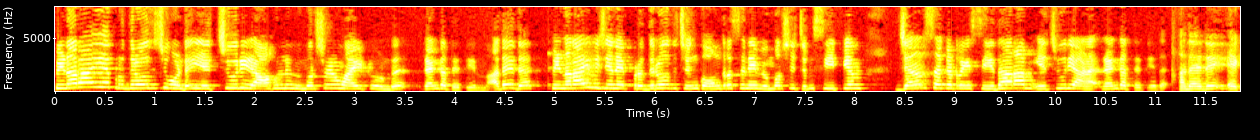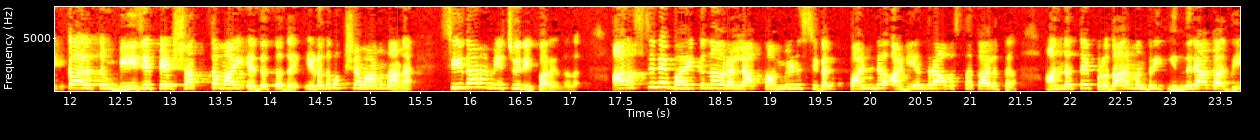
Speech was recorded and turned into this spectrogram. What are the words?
പിണറായിയെ പ്രതിരോധിച്ചുകൊണ്ട് യെച്ചൂരി രാഹുലിന് വിമർശനവുമായിട്ടുണ്ട് രംഗത്തെത്തിയിരുന്നു. അതായത് പിണറായി വിജയനെ പ്രതിരോധിച്ചും കോൺഗ്രസിനെ വിമർശിച്ചും C P M general secretary Sitaram യെച്ചൂരിയാണ് രംഗത്തെത്തിയത്. അതായത് എക്കാലത്തും ബി ജെ പിയെ ശക്തമായി എതിർത്തത് ഇടതുപക്ഷമാണെന്നാണ് സീതാറാം യെച്ചൂരി പറയുന്നത്. അറസ്റ്റിനെ ഭയക്കുന്നവരല്ല കമ്മ്യൂണിസ്റ്റുകൾ. പണ്ട് അടിയന്തരാവസ്ഥ കാലത്ത് അന്നത്തെ പ്രധാനമന്ത്രി ഇന്ദിരാഗാന്ധി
